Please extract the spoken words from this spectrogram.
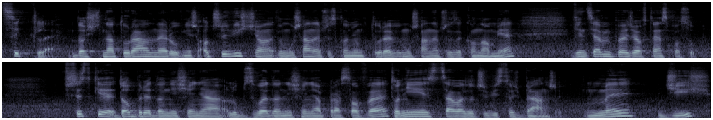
cykle, dość naturalne również. Oczywiście wymuszane przez koniunkturę, wymuszane przez ekonomię, więc ja bym powiedział w ten sposób. Wszystkie dobre doniesienia lub złe doniesienia prasowe to nie jest cała rzeczywistość branży. My dziś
